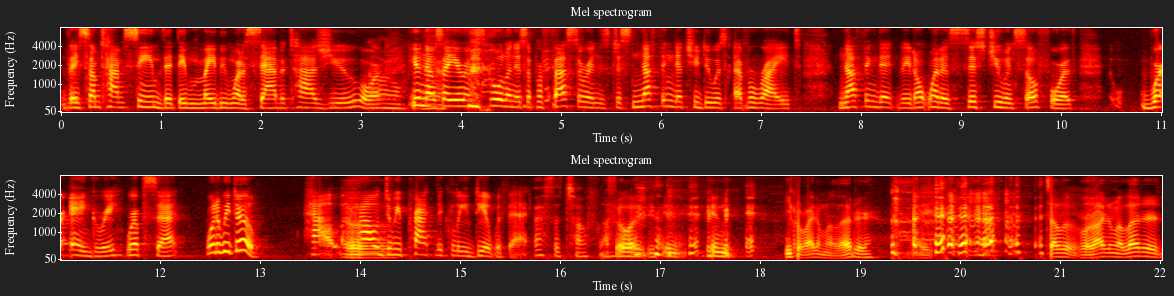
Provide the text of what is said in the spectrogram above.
They sometimes seem that they maybe want to sabotage you, or Oh, you know, yeah. say you're in school and it's a professor and it's just nothing that you do is ever right, nothing that they don't want to assist you and so forth. We're angry, we're upset. What do we do? How how do we practically deal with that? That's a tough one. I feel like you can, you can you can write them a letter Like, tell it, write them a letter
